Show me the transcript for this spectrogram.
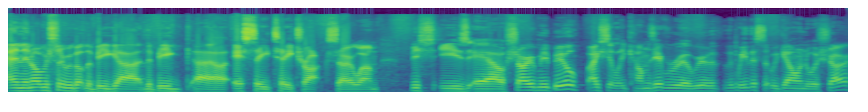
And then obviously we've got the big, uh, the big uh, SCT truck. So um, this is our show mobile. Basically comes everywhere with us that we go into a show.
